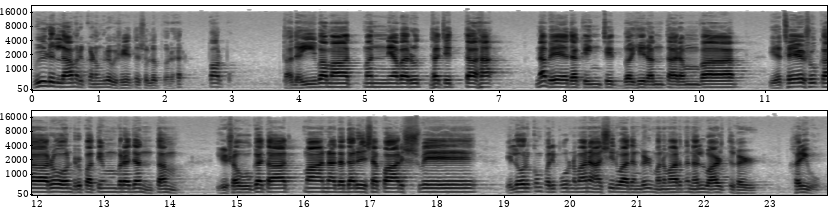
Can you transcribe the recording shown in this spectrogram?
வீடு இல்லாமல் இருக்கணுங்கிற விஷயத்தை சொல்ல போகிறார் பார்ப்போம். ததைவமாத்மன்யவருத்த சித்த ந வேத கிஞ்சித் பகிரந்தரம் வா யசேஷு காரோ நிருபதிம் விரஜந்தம் இஷௌகதாத்மானதர்ஷ பார்ஷ்வே எல்லோருக்கும் பரிபூர்ணமான ஆசீர்வாதங்கள் மனமார்ந்த நல்வாழ்த்துகள். ஹரிவோம்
